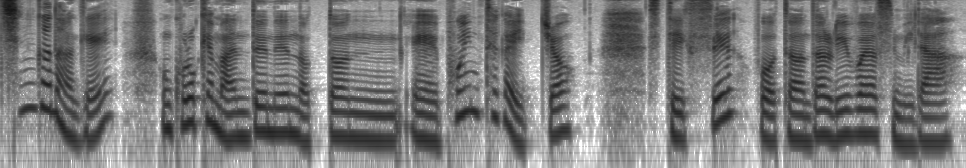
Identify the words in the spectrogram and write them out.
친근하게 그렇게 만드는 어떤 예, 포인트가 있죠. 스틱스 on the River였습니다.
